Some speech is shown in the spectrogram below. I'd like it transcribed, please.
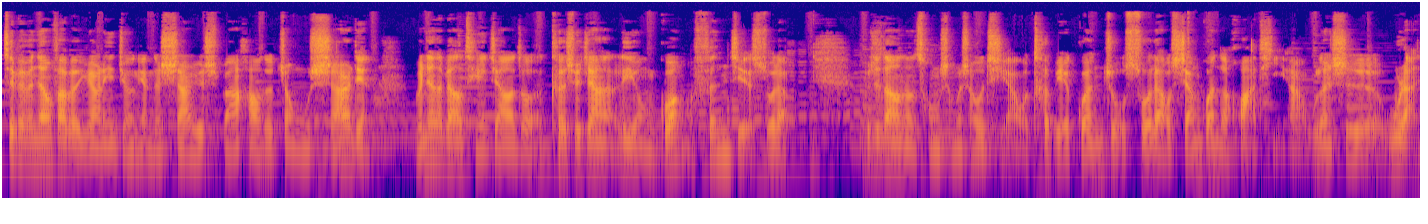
这篇文章发表于二零一九年的十二月十八号的中午十二点。文章的标题叫做《科学家利用光分解塑料》。不知道呢，从什么时候起啊，我特别关注塑料相关的话题啊，无论是污染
